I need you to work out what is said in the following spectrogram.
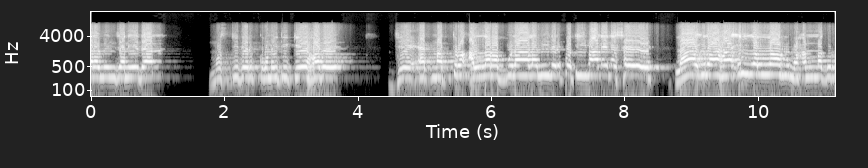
আলামিন জানিয়ে দেন মসজিদের কমিটি কে হবে? যে একমাত্র আল্লাহ রাব্বুল আলামিনের প্রতি ঈমান এনেছে। মুহাম্মাদুর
